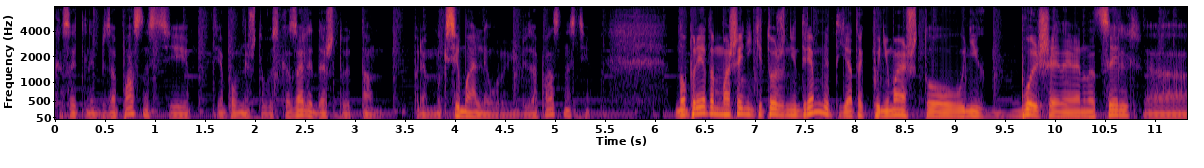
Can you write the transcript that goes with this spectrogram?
касательно безопасности. Я помню, что вы сказали, да, что это там прям максимальный уровень безопасности. Но при этом мошенники тоже не дремлют. Я так понимаю, что у них большая, наверное, цель э,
